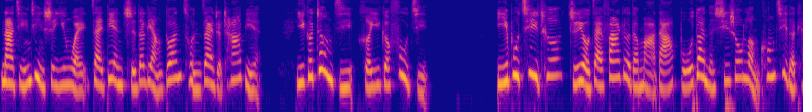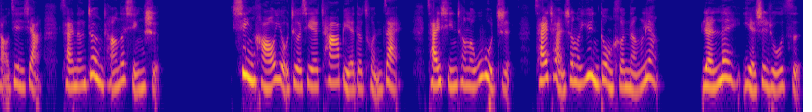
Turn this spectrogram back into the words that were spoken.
那仅仅是因为在电池的两端存在着差别，一个正极和一个负极。一部汽车只有在发热的马达不断的吸收冷空气的条件下，才能正常的行驶。幸好有这些差别的存在，才形成了物质，才产生了运动和能量。人类也是如此，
